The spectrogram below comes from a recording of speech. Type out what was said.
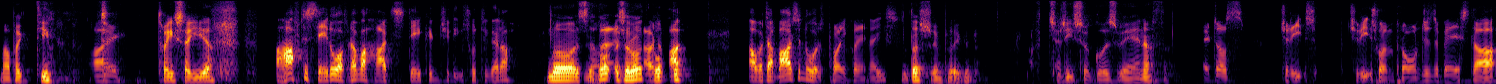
My big team. Aye. Twice a year. I have to say though, I've never had steak and chorizo together. No, it's, No. A, it's an odd I would, combo. I would imagine though it's probably quite nice. It does sound pretty good. Chorizo goes with anything. It does. Chorizo, chorizo and prawns is the best. That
